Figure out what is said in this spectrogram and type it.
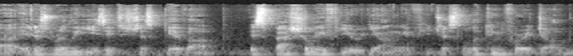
Uh, it is really easy to just give up, especially if you're young, if you're just looking for a job.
